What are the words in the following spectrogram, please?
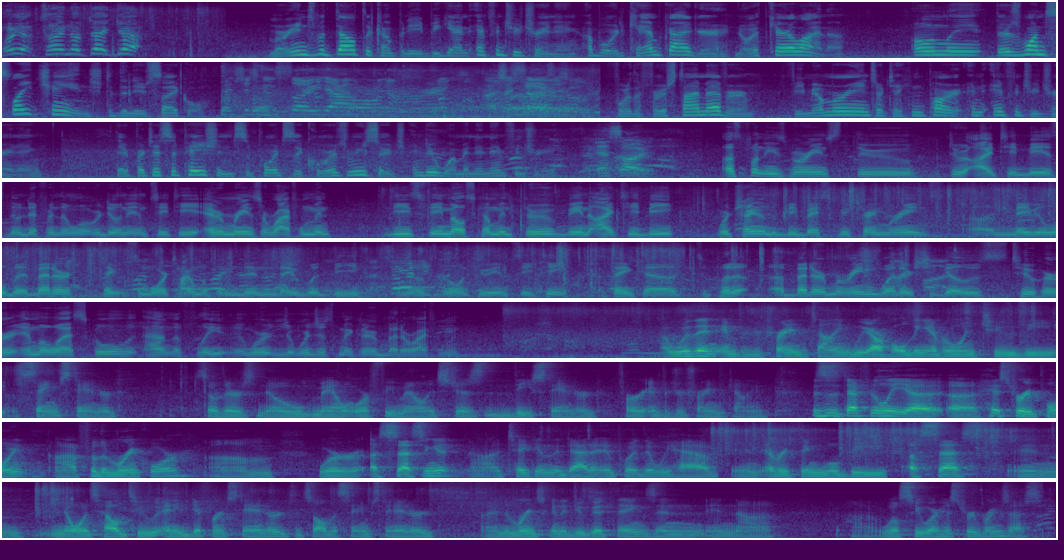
Hurry up, tighten up that gap. Marines with Delta Company began infantry training aboard Camp Geiger, North Carolina. Only, there's one slight change to the new cycle. It's just gonna slow you down long right? For the first time ever, female Marines are taking part in infantry training. Their participation supports the Corps' research into women in infantry. Yes, sir. Us putting these Marines through through ITB is no different than what we're doing at MCT. Every Marine's a rifleman. These females coming through being ITB, we're training them to be basically trained Marines. Uh, maybe a little bit better, take some more time with them than they would be you know, going through MCT. I think uh, to put a, a, better Marine, whether she goes to her MOS school out in the fleet, we're, we're just making her a better rifleman. Uh, within Infantry Training Battalion, we are holding everyone to the same standard. So there's no male or female, it's just the standard for Infantry Training Battalion. This is definitely a, a history point uh, for the Marine Corps. Um, we're assessing it, uh, taking the data input that we have, and everything will be assessed, and no one's held to any different standards. It's all the same standard, and the Marines are going to do good things, and, and uh, uh, we'll see where history brings us.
